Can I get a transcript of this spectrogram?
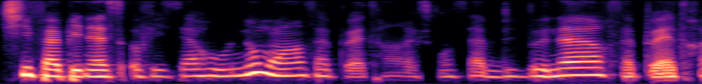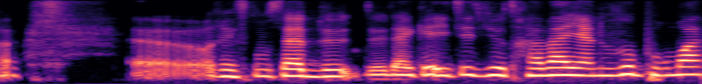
Chief Happiness Officer ou non. Hein. Ça peut être un responsable du bonheur, ça peut être responsable de, de, la qualité de vie au travail. À nouveau, pour moi,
